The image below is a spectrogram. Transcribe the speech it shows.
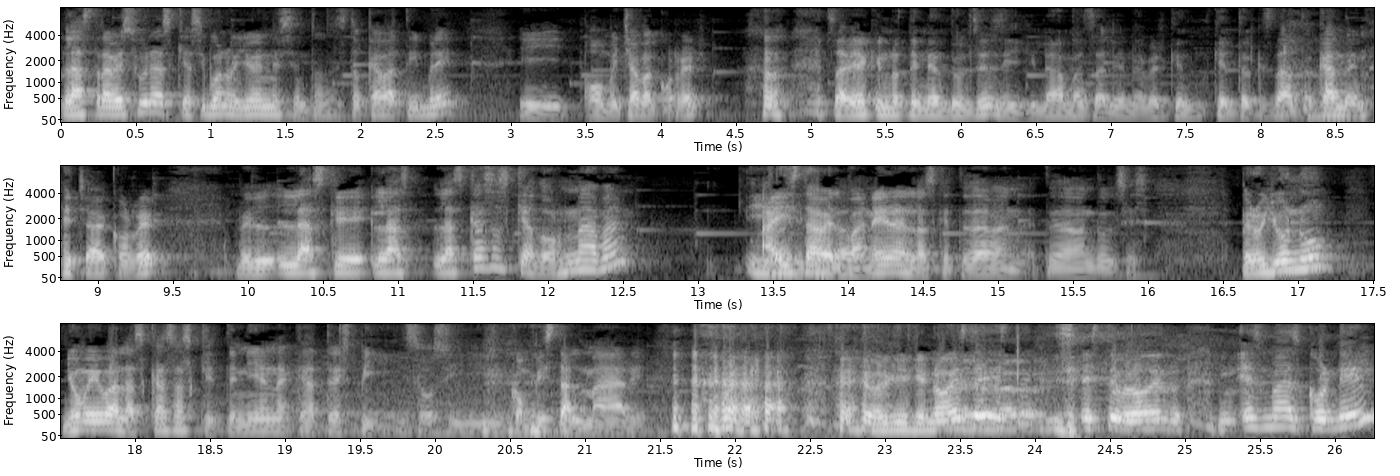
Las travesuras que así, bueno, yo en ese entonces tocaba timbre y o me echaba a correr. Sabía que no tenían dulces y nada más salían a ver quién, quién to- estaba tocando y me echaba a correr. Las que las, las casas que adornaban, y ahí estaba el panera en las que te daban, te daban dulces. Pero yo no. Yo me iba a las casas que tenían acá tres pisos y con vista al mar. y- Porque dije, no, este, este, este brother, es más, con él,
